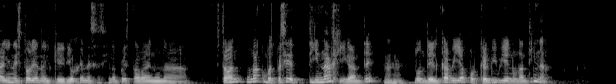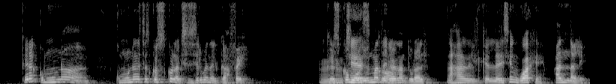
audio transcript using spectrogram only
hay una historia en el que Diógenes Sinope estaba en una estaba en una como especie de tina gigante donde él cabía porque él vivía en una tina, que era como una como una de estas cosas con las que se sirven el café, que es como sí, de un material como- natural. Ajá, del que le dicen guaje. Ándale.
